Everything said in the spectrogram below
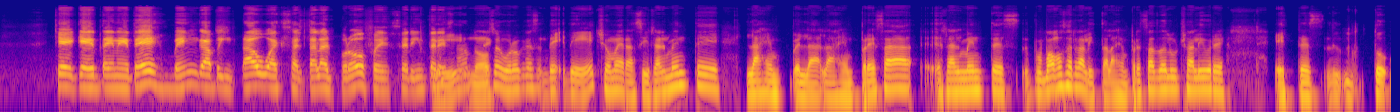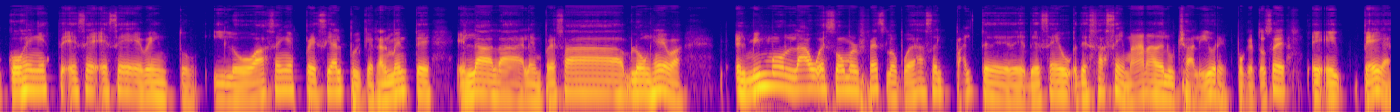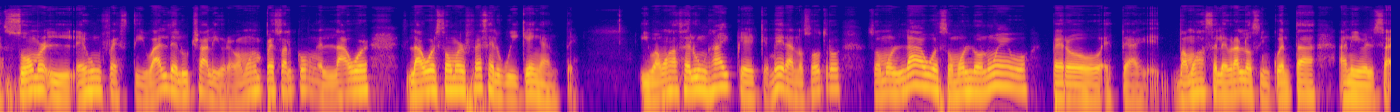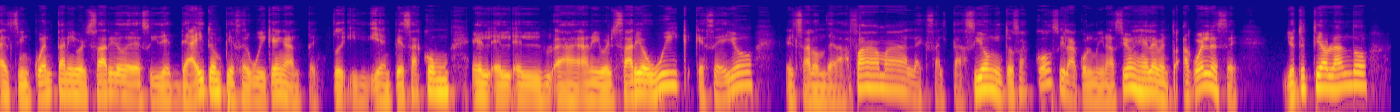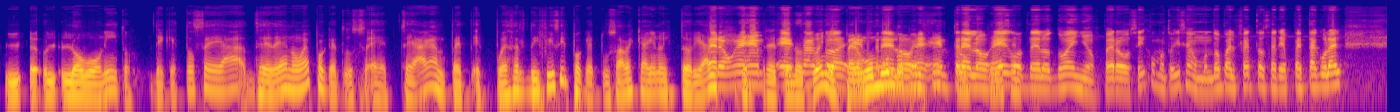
que, que TNT venga pintado a exaltar al profe, sería interesante. no, seguro que de, de hecho, mira, si realmente las, em, las empresas realmente, pues vamos a ser realistas, las empresas de lucha libre este, cogen este, ese, ese evento y lo hacen especial porque realmente es la, la, la empresa longeva el mismo Laue Summerfest lo puedes hacer parte de, de, ese, de, esa semana de lucha libre, porque entonces eh, eh, pega, Summer es un festival de lucha libre. Vamos a empezar con el Lauer, Lauer Summerfest el weekend antes. Y vamos a hacer un hype que, que mira, nosotros somos Lauer, somos lo nuevo, pero este, vamos a celebrar los 50 aniversario, el 50 aniversario de eso, y desde ahí tú empiezas el weekend antes. Y, empiezas con el, el, el, aniversario week, qué sé yo, el Salón de la Fama, la exaltación y todas esas cosas, y la culminación es el evento. Acuérdense, yo te estoy hablando eh, lo bonito de que esto se, se dé, no es porque tú, se, hagan, eh, puede ser difícil porque tú sabes que hay una historia entre, los dueños, pero entre, un mundo los, entre los egos de los dueños, pero sí, como tú dices, un mundo perfecto sería espectacular.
